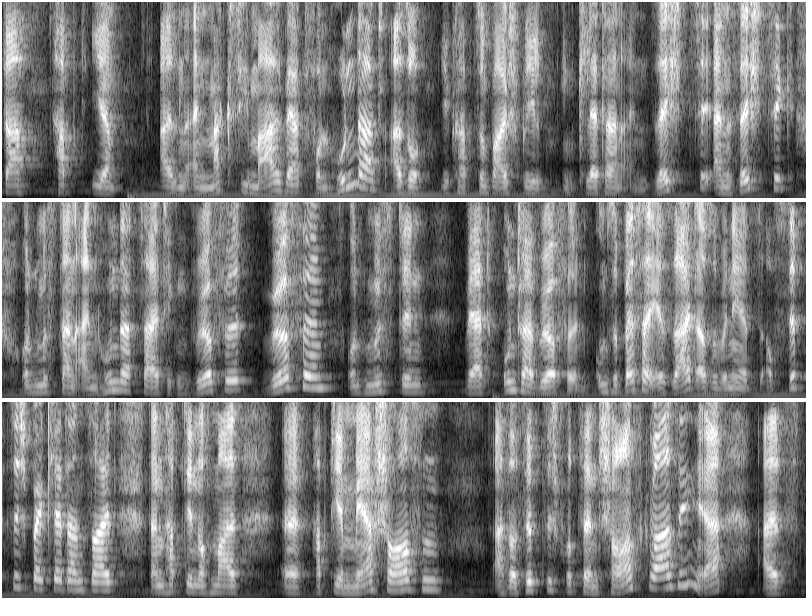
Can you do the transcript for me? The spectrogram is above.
Da habt ihr also einen Maximalwert von 100, also ihr habt zum Beispiel in Klettern einen 60, eine 60 und müsst dann einen 100-seitigen Würfel würfeln und müsst den Wert unterwürfeln. Umso besser ihr seid, also wenn ihr jetzt auf 70 bei Klettern seid, dann habt ihr nochmal, äh, habt ihr mehr Chancen, also 70% Chance quasi, ja, als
